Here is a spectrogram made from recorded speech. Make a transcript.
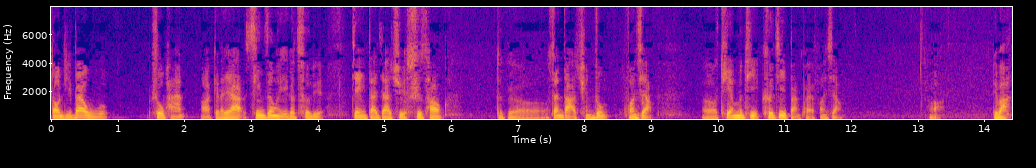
到礼拜五收盘啊，给大家新增了一个策略，建议大家去试仓这个三大权重方向，呃，TMT 科技板块方向，啊，对吧？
